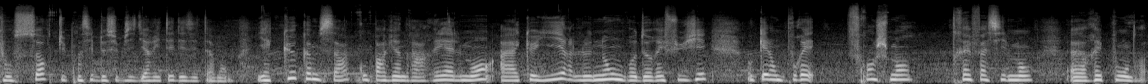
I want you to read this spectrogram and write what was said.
Qu'on sorte du principe de subsidiarité des États membres. Il n'y a que comme ça qu'on parviendra réellement à accueillir le nombre de réfugiés auxquels on pourrait franchement très facilement euh, répondre.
